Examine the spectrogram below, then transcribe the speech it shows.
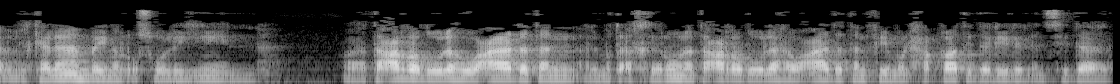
الكلام بين الأصوليين وتعرضوا له عادة المتأخرون تعرضوا له عادة في ملحقات دليل الانسداد.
